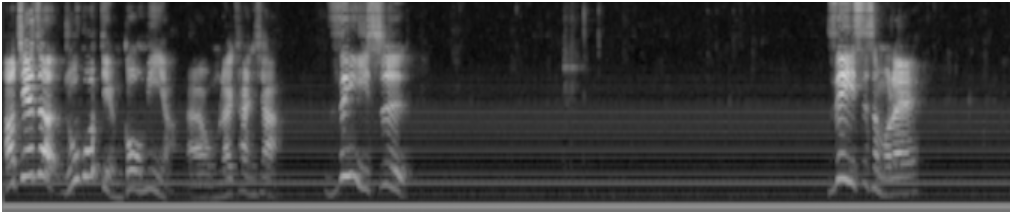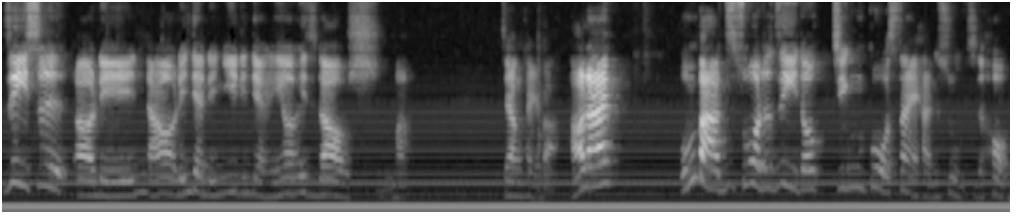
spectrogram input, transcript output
好，接着如果点够密啊，来，我们来看一下，z 是。z 是什么嘞？z 是呃零，然后零点零一、零点零二一直到十嘛，这样可以吧？好，来，我们把所有的 z 都经过 sin 函数之后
